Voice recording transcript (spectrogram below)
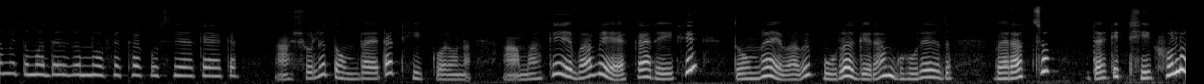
আমি তোমাদের জন্য অপেক্ষা করছি একা একা। আসলে তোমরা এটা ঠিক করো না। আমাকে এভাবে একা রেখে তোমরা এভাবে পুরো গ্রাম ঘুরে বেড়াচ্ছ? এটা কি ঠিক হলো?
